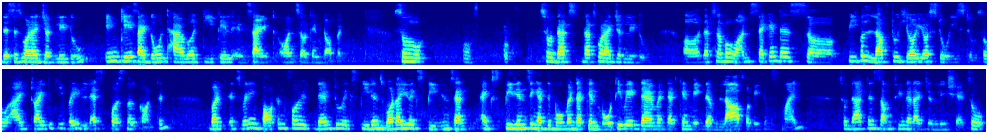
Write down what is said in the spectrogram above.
This is what I generally do in case I don't have a detailed insight on certain topic. So, so that's that's what I generally do. Uh, that's number one. Second is uh, people love to hear your stories too. So I try to keep very less personal content, but it's very important for them to experience what are you experiencing and experiencing at the moment that can motivate them and that can make them laugh or make them smile so that is something that I generally share. So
